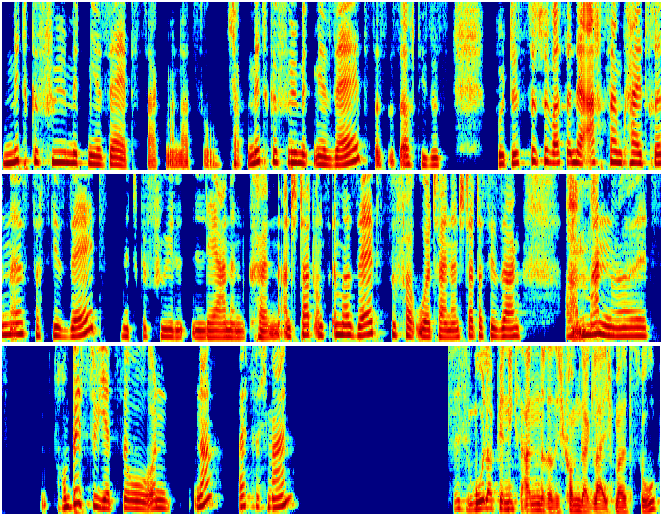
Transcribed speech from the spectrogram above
Mitgefühl mit mir selbst, sagt man dazu. Ich habe Mitgefühl mit mir selbst. Das ist auch dieses buddhistische, was in der Achtsamkeit drin ist, dass wir selbst Mitgefühl lernen können, anstatt uns immer selbst zu verurteilen, anstatt dass wir sagen, oh Mann, jetzt warum bist du jetzt so? Und, ne? Weißt du, was ich meine? Es ist im Urlaub ja nichts anderes. Ich komme da gleich mal zu.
